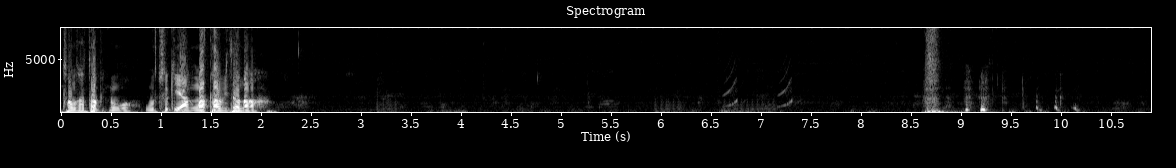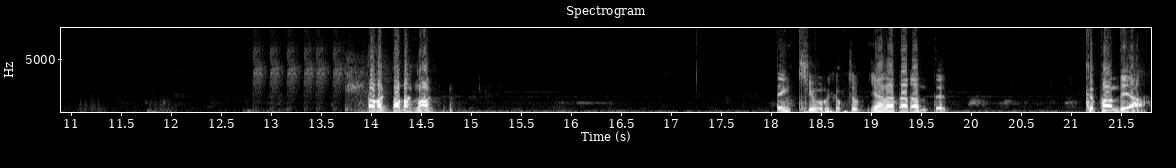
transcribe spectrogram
전사탑이고 우측이 악마탑이잖아. 따닥따닥막 땡큐 욕좀 미안하다란 뜻그 반대야.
